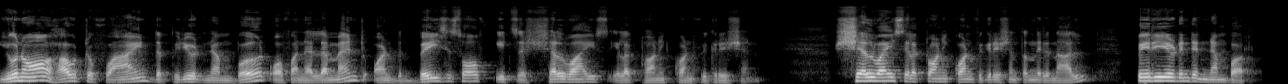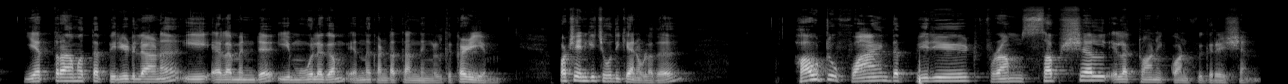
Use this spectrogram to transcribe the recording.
You know how to find the period number of an element on the basis of its shell-wise electronic configuration. Shell wise electronic configuration തന്നിരുന്നാൽ പീരീഡിന്റെ നമ്പർ എത്രാമത്തെ പീരീഡിലാണ് ഈ എലമെന്റ് ഈ മൂലകം എന്ന് കണ്ടെത്താൻ നിങ്ങൾക്ക് കഴിയും. പക്ഷേ എനിക്ക് ചോദിക്കാനുള്ളത് how to find the period from subshell electronic configuration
